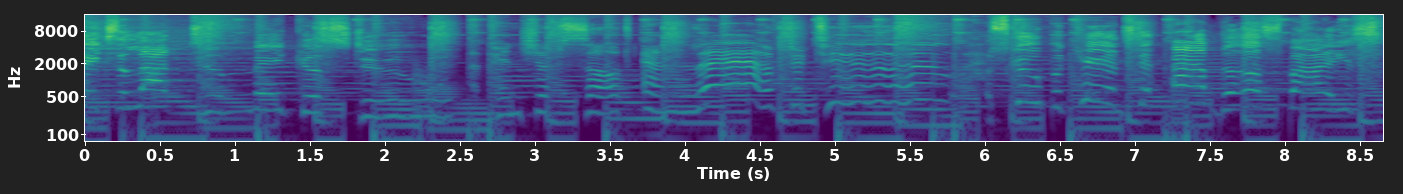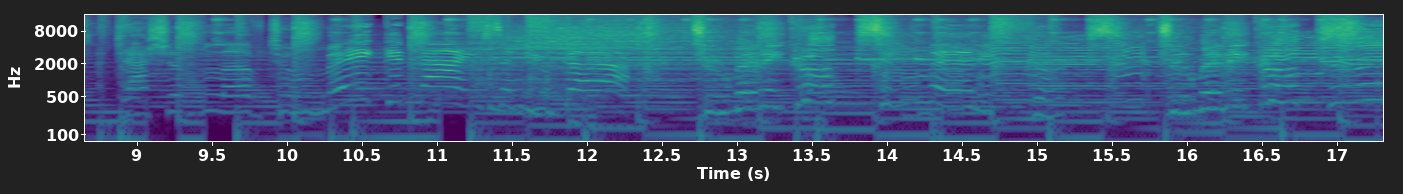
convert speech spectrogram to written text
takes a lot to make a stew. A pinch of salt and laughter too. A scoop of kids to add the spice. A dash of love to make it nice. And you got Too many cooks. too many cooks. Too many cooks.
